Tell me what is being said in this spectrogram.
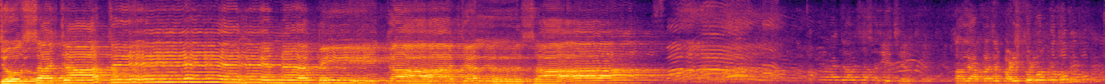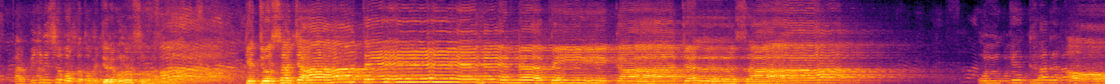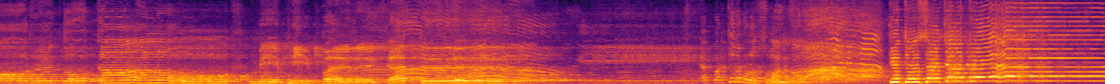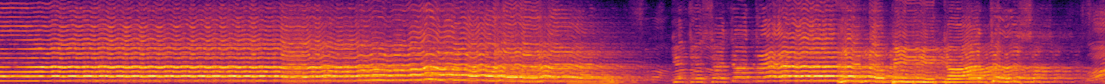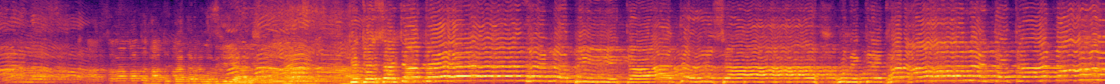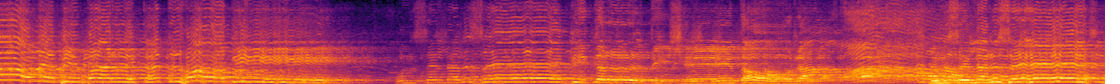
जो सजाते हैं नबी का जलसा আপনারা জালসা সাজিয়েছেন তাহলে আপনাদের বাড়িতেও বরকত হবে আর বিজনেসেও বরকত হবে জোরে বলুন সুবহানাল্লাহ कि जो सजाते हैं नबी का जलसा उनके घर और बरकत एक बार जोरे बोलो सुभान अल्लाह कि जो सजाते हैं कि जो सजाते हैं नबी का जलसा हाथ सलामत हाथ उठाकर बोल दीजिए यार कि जो सजाते دورہ۔ ان سے لرزے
